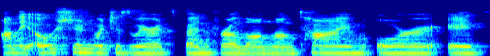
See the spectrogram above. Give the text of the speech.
on the ocean, which is where it's been for a long, long time, or it's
